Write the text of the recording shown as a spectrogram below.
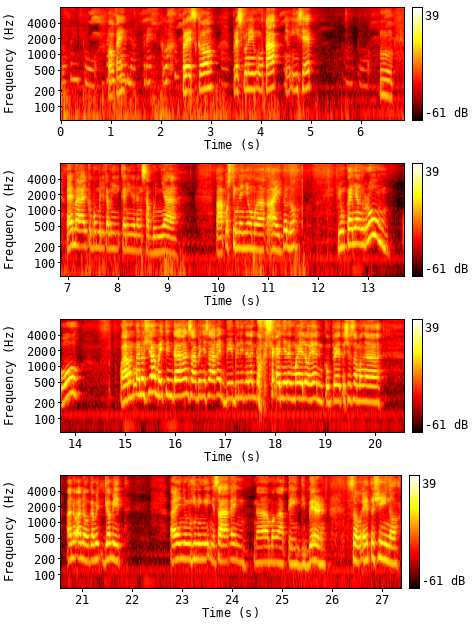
Okay po. Okay. po lang. Presko. Presko? Presko na yung utak, yung isip? Hmm. Ayan, mga ko, bumili kami kanina ng sabon niya. Tapos tingnan niyo mga ka-idol, oh. Yung kanyang room. Oh. Parang ano siya, may tindahan. Sabi niya sa akin, bibili na lang daw sa kanya ng Milo. Ayan, kumpleto siya sa mga ano-ano, gamit-gamit. Ayan yung hiningi niya sa akin na mga teddy bear. So, eto siya, no.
